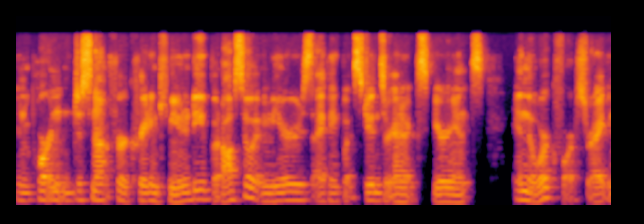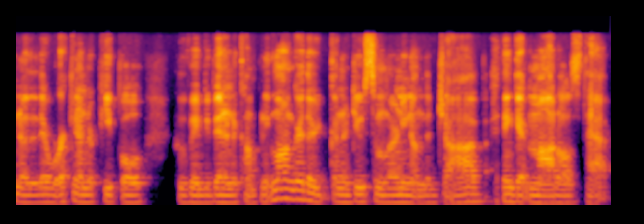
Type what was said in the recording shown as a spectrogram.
important just not for creating community, but also it mirrors, I think, what students are going to experience in the workforce, right? You know, that they're working under people who've maybe been in a company longer, they're going to do some learning on the job. I think it models that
